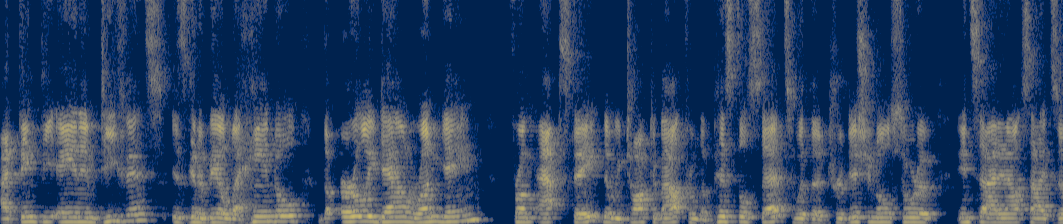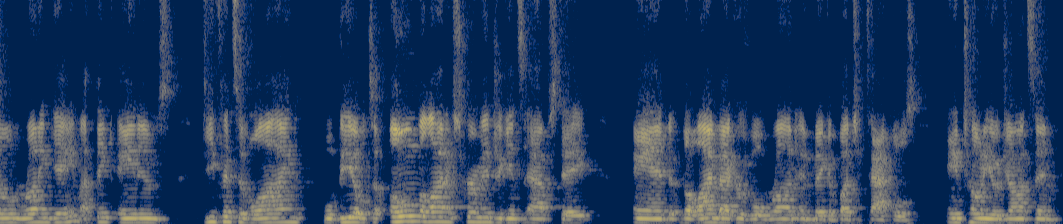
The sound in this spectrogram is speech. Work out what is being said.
I think the A&M defense is going to be able to handle the early down run game from App State that we talked about from the pistol sets with the traditional sort of inside and outside zone running game. I think A&M's defensive line will be able to own the line of scrimmage against App State, and the linebackers will run and make a bunch of tackles. Antonio Johnson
